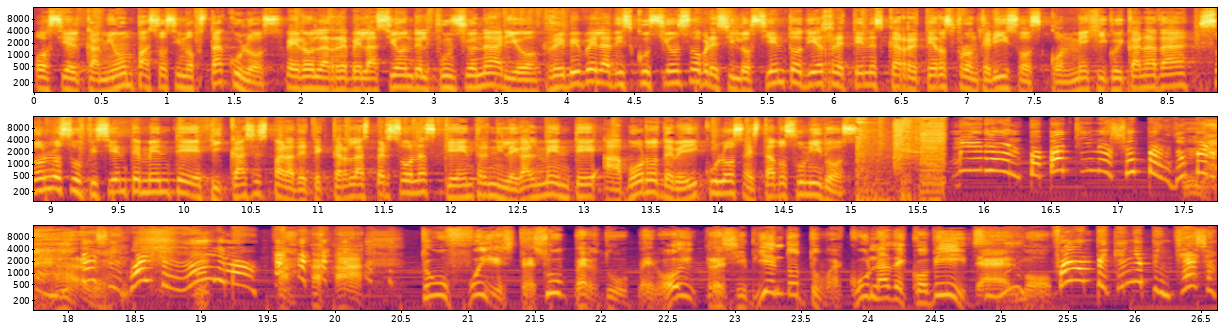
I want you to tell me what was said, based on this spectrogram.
o si el camión pasó sin obstáculos, pero la revelación del funcionario revive la discusión sobre si los 110 retenes carreteros fronterizos con México y Canadá son lo suficientemente eficaces para detectar a las personas que entran ilegalmente a bordo de vehículos a Estados Unidos. Miren, papá tiene súper duper bonitas igual que Elmo. Tú fuiste súper duper hoy recibiendo tu vacuna de COVID, Elmo. Fue un pequeño pinchazo,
